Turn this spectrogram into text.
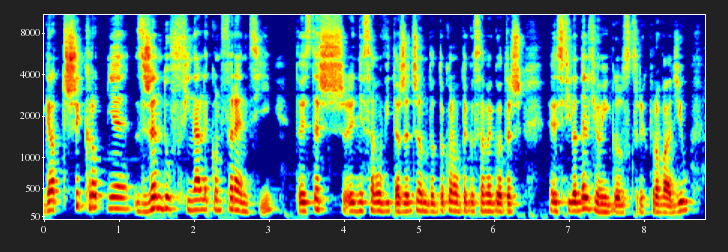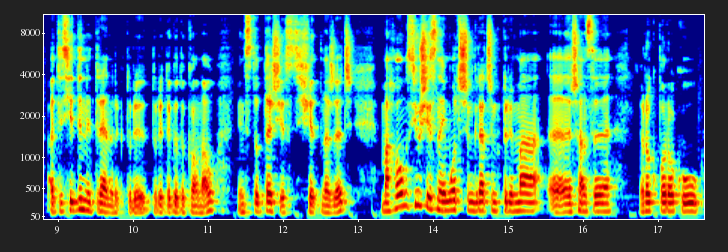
gra trzykrotnie z rzędu w finale konferencji. To jest też niesamowita rzecz. On do, dokonał tego samego też z Philadelphia Eagles, których prowadził, ale to jest jedyny trener, który, który tego dokonał, więc to też jest świetna rzecz. Mahomes już jest najmłodszym graczem, który ma e, szansę rok po roku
